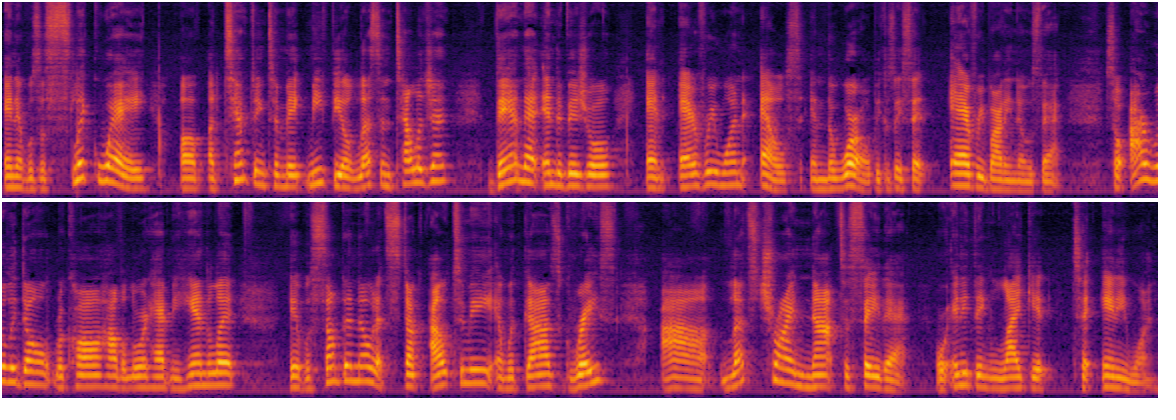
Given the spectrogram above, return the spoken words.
And it was a slick way of attempting to make me feel less intelligent than that individual and everyone else in the world because they said everybody knows that. So I really don't recall how the Lord had me handle it. It was something though that stuck out to me, and with God's grace, uh, let's try not to say that or anything like it to anyone.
